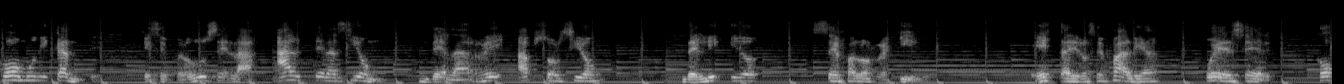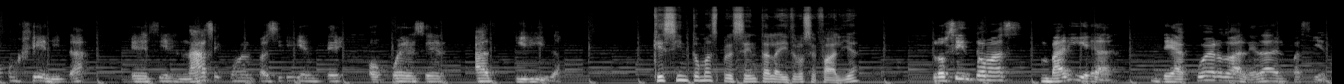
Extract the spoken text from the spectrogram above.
comunicante, que se produce la alteración de la reabsorción del líquido cefalorraquídeo. Esta hidrocefalia puede ser congénita, es decir, nace con el paciente o puede ser adquirida. ¿Qué síntomas presenta la hidrocefalia? Los síntomas varían de acuerdo a la edad del paciente.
